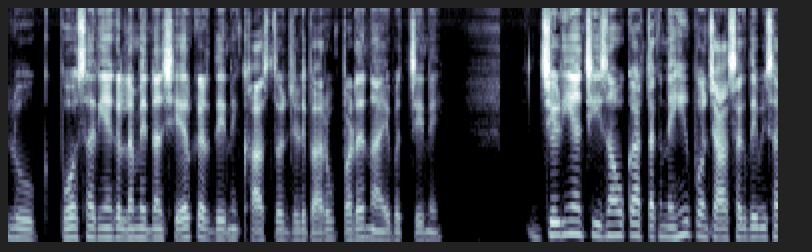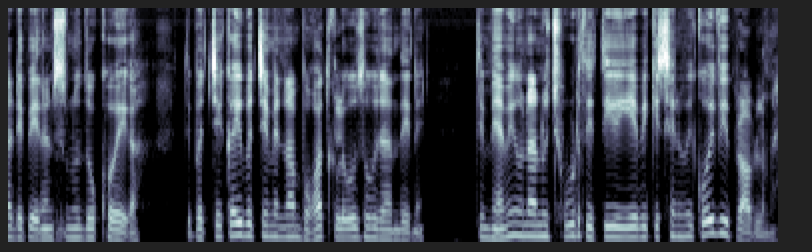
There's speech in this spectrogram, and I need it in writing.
ਲੋਕ ਬਹੁਤ ਸਾਰੀਆਂ ਗੱਲਾਂ ਮੇਰੇ ਨਾਲ ਸ਼ੇਅਰ ਕਰਦੇ ਨੇ, ਖਾਸ ਤੌਰ ਜਿਹੜੇ ਬਾਹਰੋਂ ਪੜਨ ਆਏ ਬੱਚੇ ਨੇ। ਜਿਹੜੀਆਂ ਚੀਜ਼ਾਂ ਉਹ ਘਰ ਤੱਕ ਨਹੀਂ ਪਹੁੰਚਾ ਸਕਦੇ ਵੀ ਸਾਡੇ ਪੇਰੈਂਟਸ ਨੂੰ ਦੁੱਖ ਹੋਏਗਾ। ਤੇ ਬੱਚੇ ਕਈ ਬੱਚੇ ਮੇਰੇ ਨਾਲ ਬਹੁਤ ক্লোਜ਼ ਹੋ ਜਾਂਦੇ ਨੇ ਤੇ ਮੈਂ ਵੀ ਉਹਨਾਂ ਨੂੰ ਛੂਟ ਦਿੱਤੀ ਹੋਈ ਹੈ ਵੀ ਕਿਸੇ ਨੂੰ ਵੀ ਕੋਈ ਵੀ ਪ੍ਰੋਬਲਮ ਹੈ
